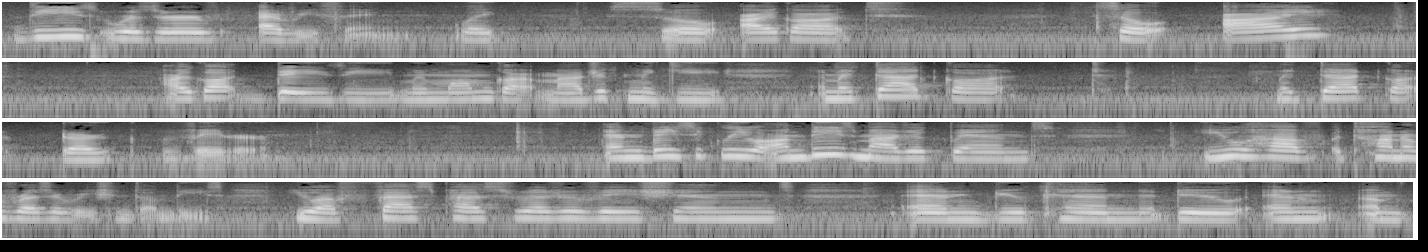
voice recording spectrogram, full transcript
these reserve everything. Like so I got so I I got Daisy my mom got Magic Mickey and my dad got my dad got Dark Vader. And basically on these magic bands, you have a ton of reservations on these. You have fast pass reservations and you can do and um,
